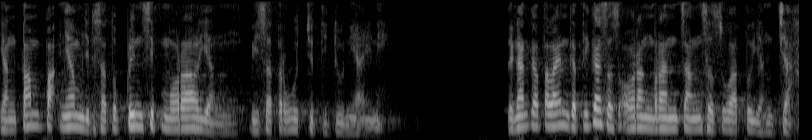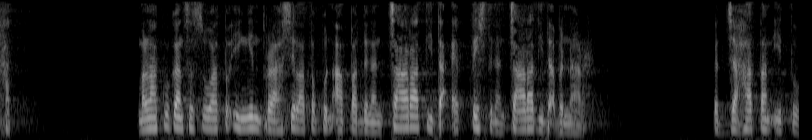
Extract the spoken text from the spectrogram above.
yang tampaknya menjadi satu prinsip moral yang bisa terwujud di dunia ini. Dengan kata lain, ketika seseorang merancang sesuatu yang jahat, melakukan sesuatu ingin berhasil ataupun apa dengan cara tidak etis, dengan cara tidak benar, kejahatan itu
